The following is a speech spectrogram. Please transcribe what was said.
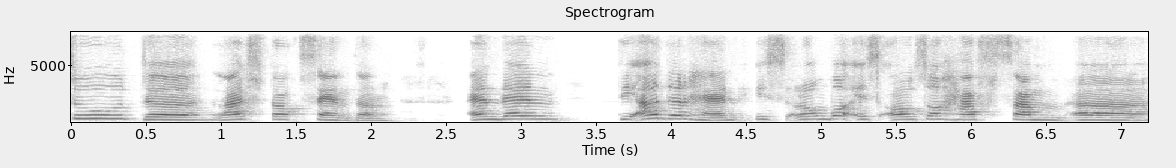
to the livestock center. And then the other hand is Lombok is also have some uh,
